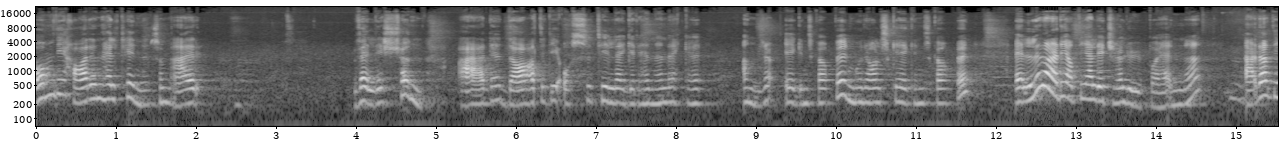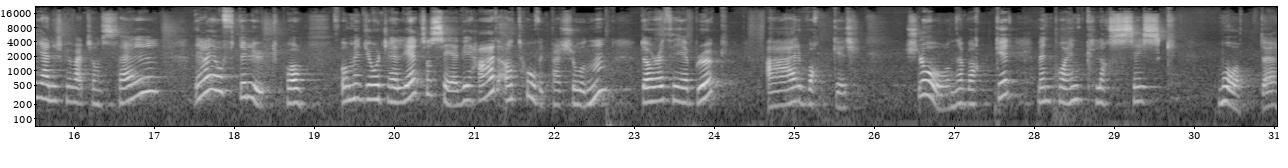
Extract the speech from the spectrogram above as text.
Om de har en heltinne som er veldig skjønn, er det da at de også tillegger henne en rekke andre egenskaper, moralske egenskaper? Eller er det at de er litt sjalu på henne? Er det at de gjerne skulle vært sånn selv? Det har jeg ofte lurt på. Og med George Elliot så ser vi her at hovedpersonen, Dorothea Brooke, er vakker. Slående vakker, men på en klassisk måte.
